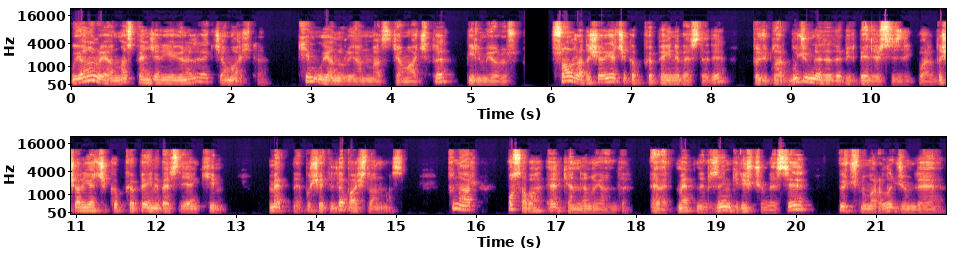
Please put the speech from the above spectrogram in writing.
Uyanır uyanmaz pencereye yönelerek camı açtı. Kim uyanır uyanmaz camı açtı bilmiyoruz. Sonra dışarıya çıkıp köpeğini besledi. Çocuklar bu cümlede de bir belirsizlik var. Dışarıya çıkıp köpeğini besleyen kim? Metne bu şekilde başlanmaz. Pınar o sabah erkenden uyandı. Evet metnimizin giriş cümlesi 3 numaralı cümle.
